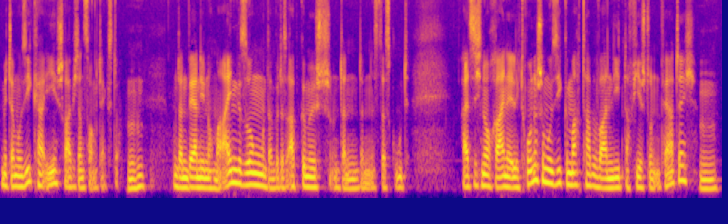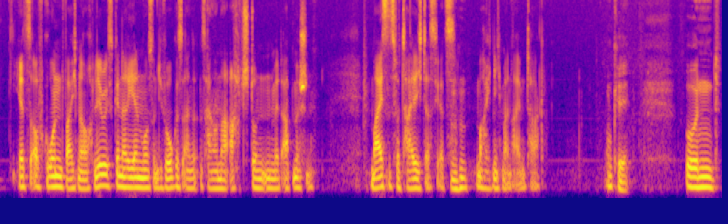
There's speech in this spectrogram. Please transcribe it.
mit der Musik-KI, schreibe ich dann Songtexte. Mhm. Und dann werden die nochmal eingesungen und dann wird das abgemischt und dann, dann ist das gut. Als ich noch reine elektronische Musik gemacht habe, war ein Lied nach vier Stunden fertig. Mhm. Jetzt aufgrund, weil ich noch Lyrics generieren muss und die Vocals, sagen wir mal, acht Stunden mit abmischen. Meistens verteile ich das jetzt. Mhm. Mache ich nicht mal an einem Tag. Okay. Und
